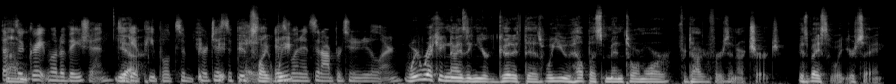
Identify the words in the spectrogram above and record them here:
That's a Um, great motivation to yeah. get people to participate. It's like is we- when it's an opportunity to learn. we're recognizing you're good at this. Will you help us mentor more photographers in our church? Is basically what you're saying.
